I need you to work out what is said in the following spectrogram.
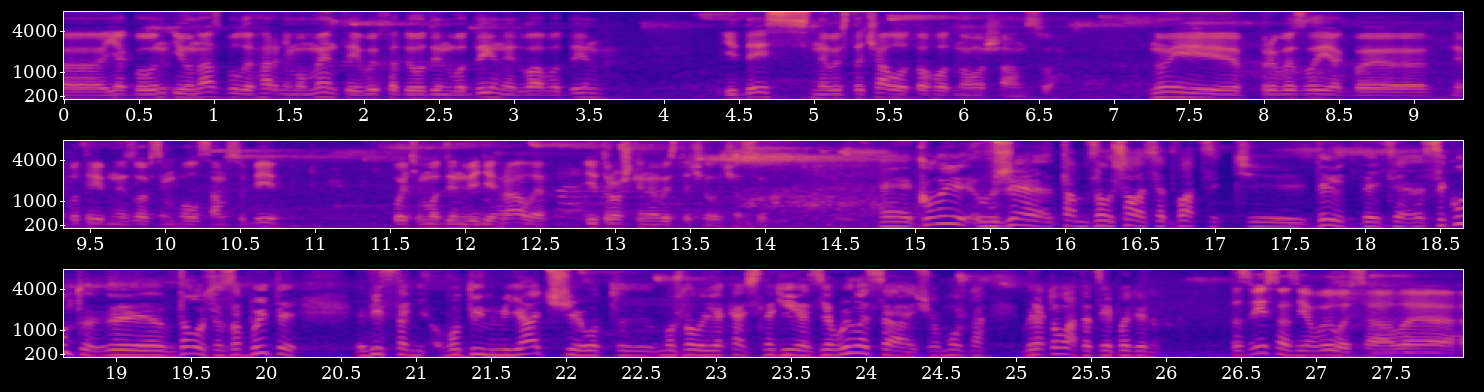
Е, Якби і у нас були гарні моменти, і виходи один в один, і два в один. І десь не вистачало того одного шансу. Ну і привезли якби непотрібний зовсім гол сам собі. Потім один відіграли і трошки не вистачило часу. Е, Коли вже там залишалося 29 здається, секунд, е, вдалося забити відстань в один м'яч. От, можливо, якась надія з'явилася, що можна врятувати цей поєдинок. Та звісно, з'явилося, але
